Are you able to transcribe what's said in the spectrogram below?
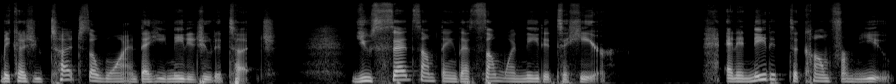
because you touched someone that he needed you to touch. You said something that someone needed to hear. And it needed to come from you.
